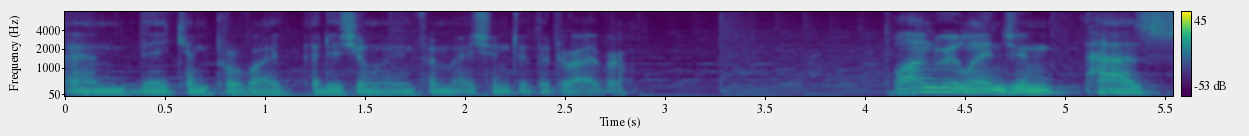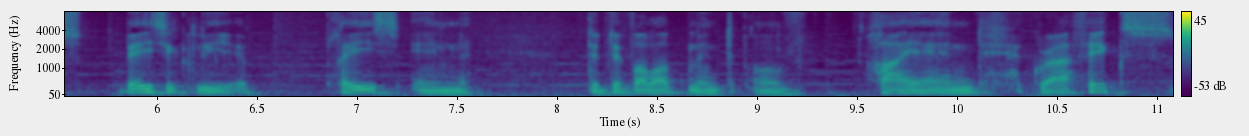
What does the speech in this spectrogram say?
and they can provide additional information to the driver. Unreal Engine has basically a place in the development of high-end graphics,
